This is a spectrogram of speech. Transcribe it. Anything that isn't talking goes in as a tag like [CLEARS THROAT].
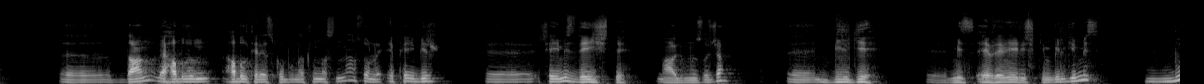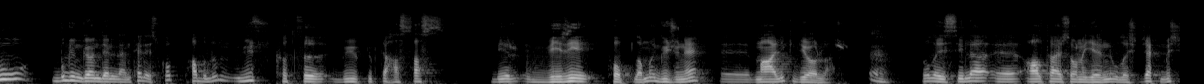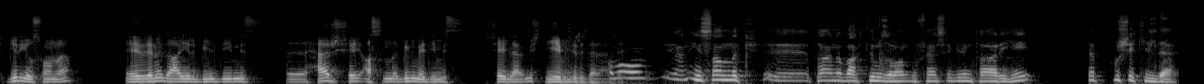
ve Hubble'ın Hubble teleskobunun atılmasından sonra epey bir e, şeyimiz değişti malumunuz hocam. E, bilgimiz, evrene ilişkin bilgimiz. Bu bugün gönderilen teleskop Hubble'ın 100 katı büyüklükte hassas bir veri toplama gücüne e, malik diyorlar. Evet. Dolayısıyla e, 6 ay sonra yerine ulaşacakmış. Bir yıl sonra evrene dair bildiğimiz e, her şey aslında bilmediğimiz şeylermiş diyebiliriz herhalde. Ama o yani insanlık e, tarihine baktığımız zaman bu felsefe bilim tarihi hep bu şekilde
